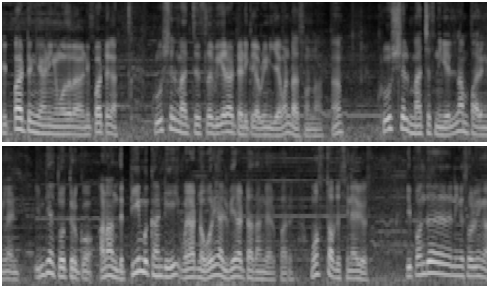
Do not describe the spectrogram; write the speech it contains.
நிப்பாட்டுங்கயா நீங்கள் முதல்ல நிப்பாட்டுங்க. குரூஷியல் மேட்சஸில் விராட் அடிக்கல அப்படின்னு எவன்டா சொன்னான் ஆ? குரூஷியல் மேட்சஸ் நீங்கள் எல்லாம் பாருங்களேன் இந்தியா தோற்றுருக்கும் ஆனால் அந்த டீமுக்காண்டி விளையாடின ஒரே ஆள் வீராட்டாக தாங்க இருப்பார். மோஸ்ட் ஆஃப் த சினாரியோஸ் இப்போ வந்து நீங்கள் சொல்லுவீங்க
